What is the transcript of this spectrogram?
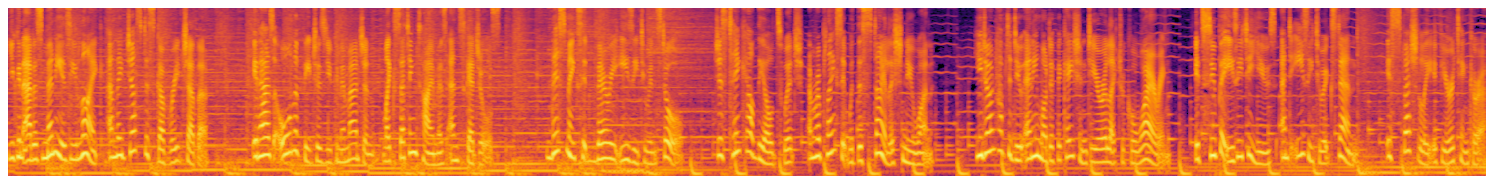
you can add as many as you like and they just discover each other. It has all the features you can imagine, like setting timers and schedules. This makes it very easy to install. Just take out the old switch and replace it with the stylish new one. You don't have to do any modification to your electrical wiring. It's super easy to use and easy to extend, especially if you're a tinkerer.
